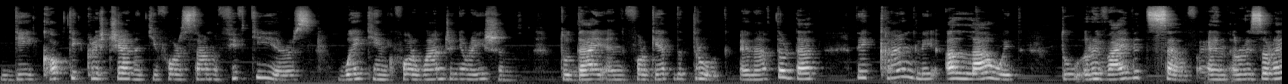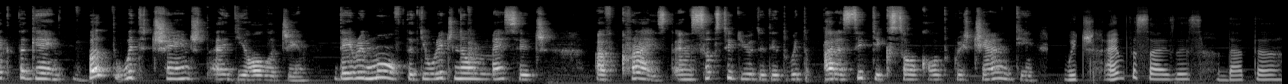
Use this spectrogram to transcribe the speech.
the Coptic Christianity for some 50 years, waiting for one generation to die and forget the truth, and after that, they kindly allow it to revive itself and resurrect again, but with changed ideology. They removed the original message of Christ and substituted it with parasitic so called Christianity, which emphasizes that uh,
